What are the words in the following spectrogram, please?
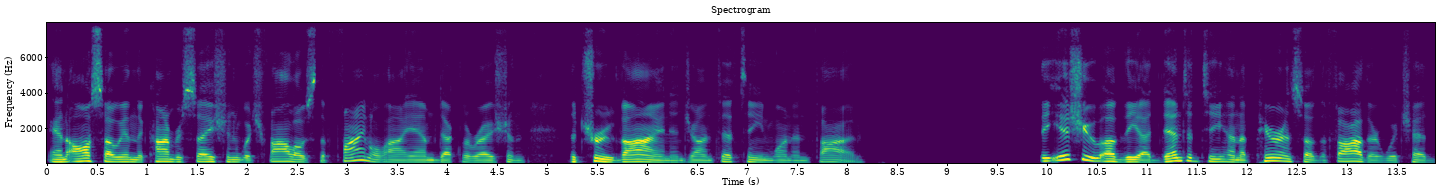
and also in the conversation which follows the final I am declaration, the true vine, in John 15, 1 and 5. The issue of the identity and appearance of the Father, which had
